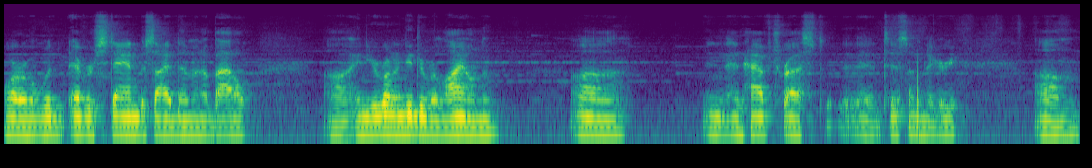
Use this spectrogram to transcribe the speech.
or would ever stand beside them in a battle, uh, and you're going to need to rely on them, uh, and, and have trust uh, to some degree. Um,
